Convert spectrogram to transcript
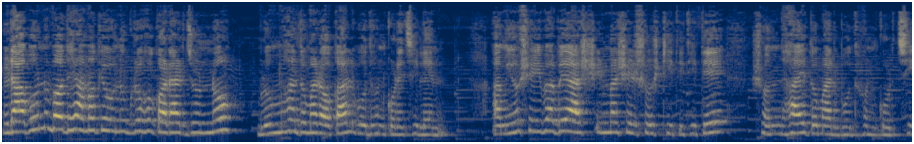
রাবণ বধে আমাকে অনুগ্রহ করার জন্য ব্রহ্মা তোমার অকাল বোধন করেছিলেন। আমিও সেইভাবে আশ্বিন মাসের ষষ্ঠী তিথিতে সন্ধ্যায় তোমার বোধন করছি।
